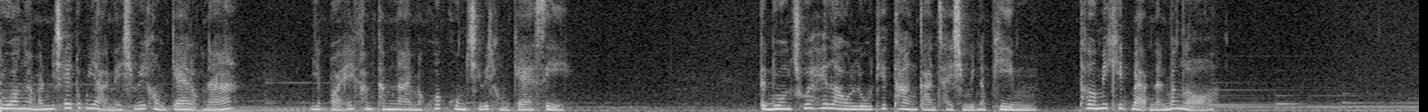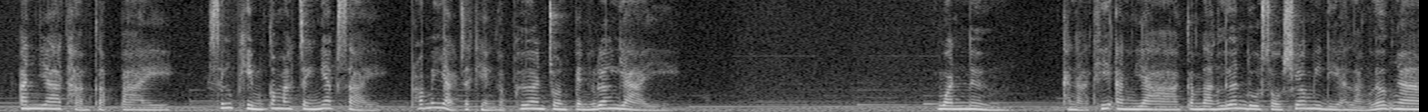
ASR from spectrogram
ดวงอะมันไม่ใช่ทุกอย่างในชีวิตของแกหรอกนะ อย่าปล่อยให้คำทำนายมาควบคุมชีวิตของแกสิ แต่ดวงช่วยให้เรารู้ทิศทางการใช้ชีวิตนะพิมพ์ เธอไม่คิดแบบนั้นบ้างหรอ อัญญาถามกลับไป ซึ่งพิมพ์ก็มักจะเงียบใส่ เพราะไม่อยากจะเถียงกับเพื่อนจนเป็นเรื่องใหญ่ วันหนึ่ง ขณะที่อัญญากำลังเลื่อนดูโซเชียลมีเดียหลังเลิกงา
